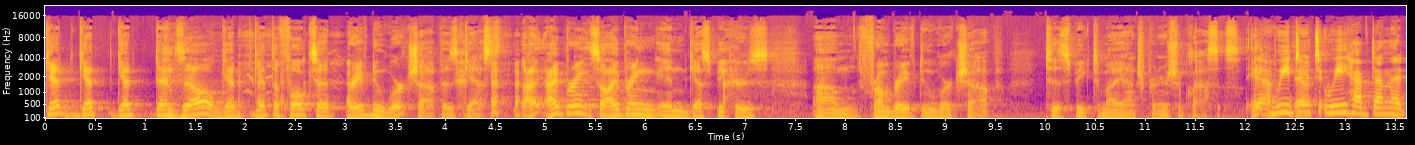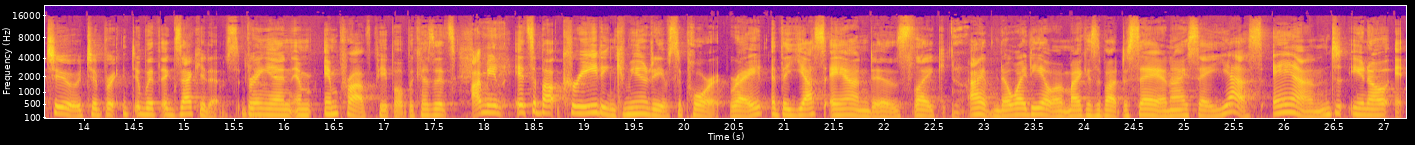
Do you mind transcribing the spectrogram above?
get get get Denzel, get get the folks at Brave New Workshop as guests. I, I bring so I bring in guest speakers um, from Brave New Workshop to speak to my entrepreneurship classes. Yeah, we do. yeah. T- we have done that too to bring with executives, bring in Im- improv people because it's. I mean- it's about creating community of support, right? The yes and is like I have no idea what Mike is about to say, and I say yes and you know. it-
